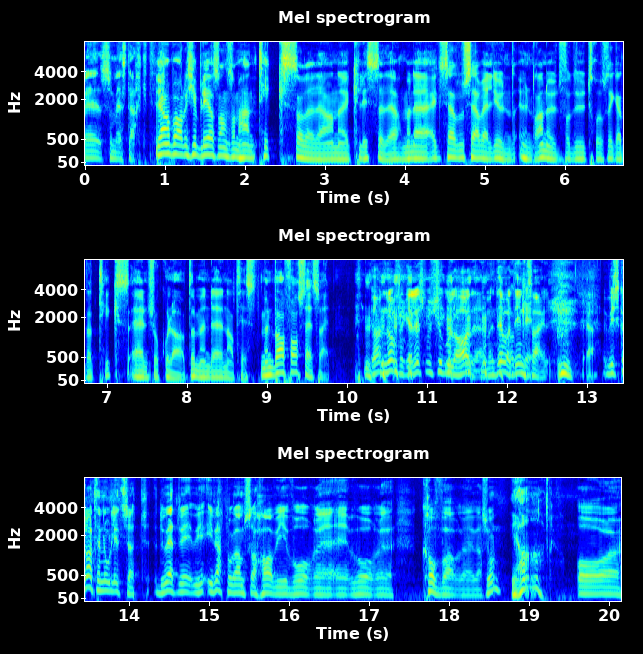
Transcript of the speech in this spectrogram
er, som er sterkt. Ja, bare det ikke blir sånn som han Tix og det der han, eh, klisset der. Men eh, jeg ser du ser veldig und- undrende ut, for du tror sikkert at Tix er en sjokolade, men det er en artist. Men bare fortsett, Svein. Ja, Nå fikk jeg lyst på sjokolade, men det var din okay. feil. Vi skal til noe litt søtt. Du vet, vi, vi, I hvert program så har vi vår, eh, vår eh, coverversjon. Ja. Og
